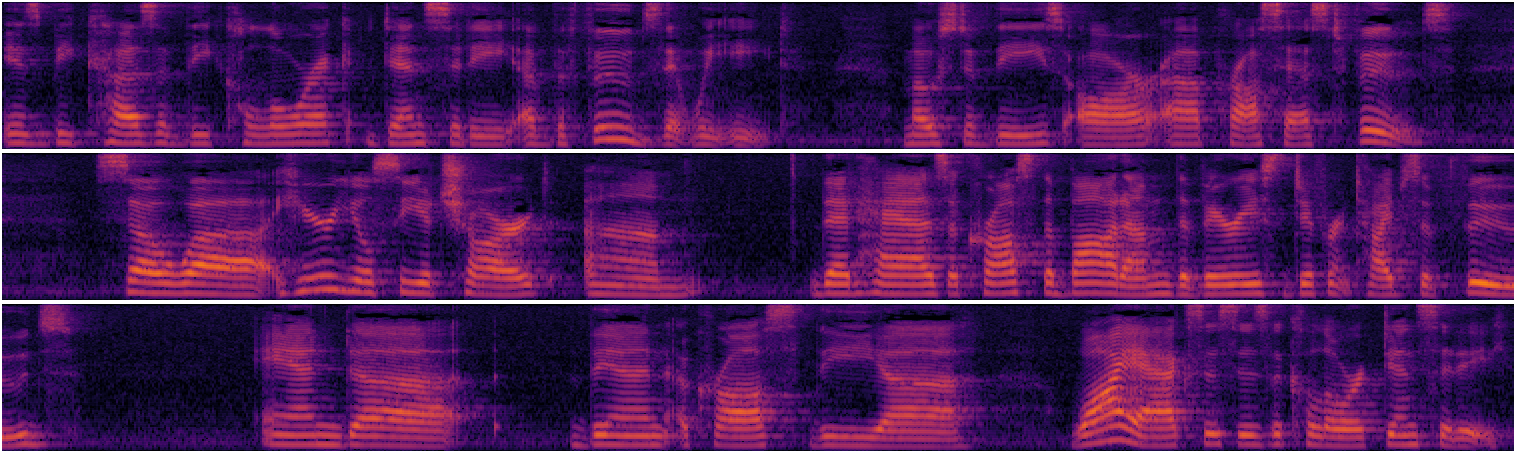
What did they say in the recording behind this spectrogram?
is because of the caloric density of the foods that we eat. Most of these are uh, processed foods. So uh, here you'll see a chart um, that has across the bottom the various different types of foods, and uh, then across the uh, y axis is the caloric density,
